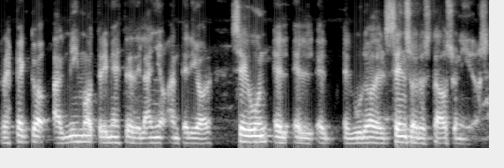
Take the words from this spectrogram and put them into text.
respecto al mismo trimestre del año anterior, según el, el, el, Buró del Censo de los Estados Unidos.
